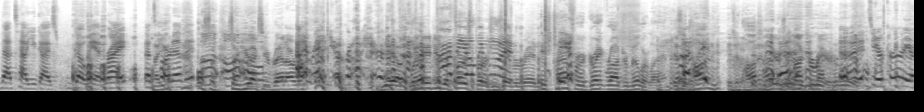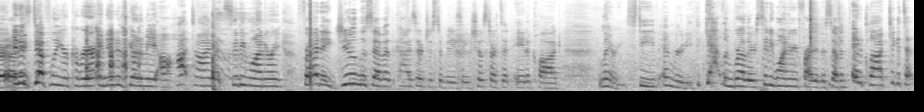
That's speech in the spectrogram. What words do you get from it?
That's how you guys go in, right? That's Now you- part of it. oh, so, so you actually read our I read your rider. Yeah, we did. You're the I'm first only person one. who's ever read it. It's time for a great Roger Miller line. Is it hot in, is it hot in here? Is it my career? it's your career. It honey. is definitely your career, and it is going to be a hot time at City Winery Friday, June the 7th. Guys, they're just amazing. Show starts at 8 o'clock. Larry, Steve, and Rudy, the Gatlin brothers, City Winery Friday the 7th, 8 o'clock. Tickets at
